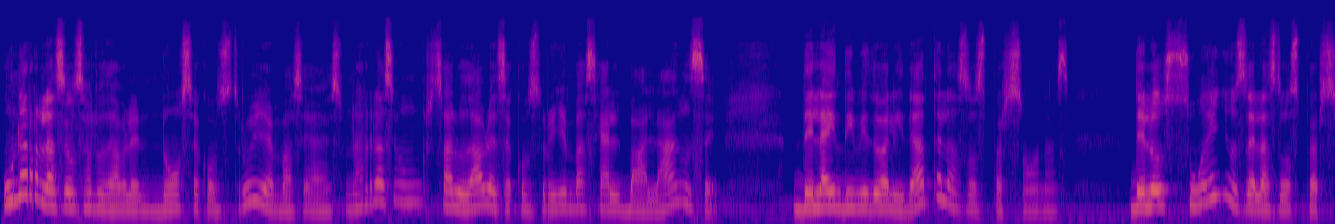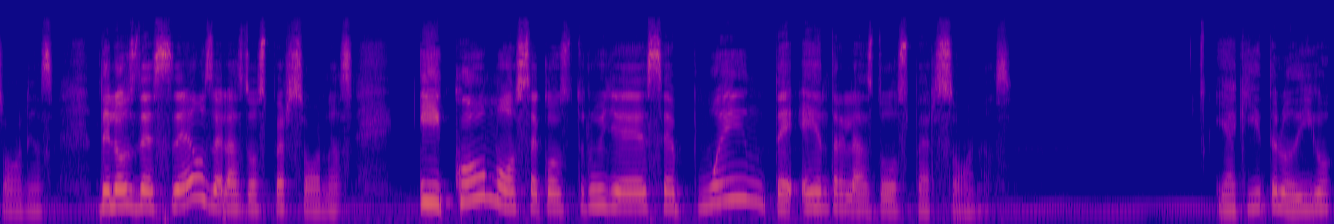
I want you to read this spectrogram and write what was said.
Una relación saludable no se construye en base a eso. Una relación saludable se construye en base al balance de la individualidad de las dos personas, de los sueños de las dos personas, de los deseos de las dos personas y cómo se construye ese puente entre las dos personas. Y aquí te lo digo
